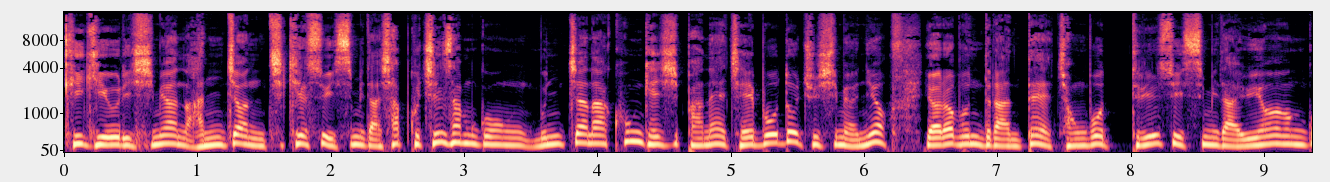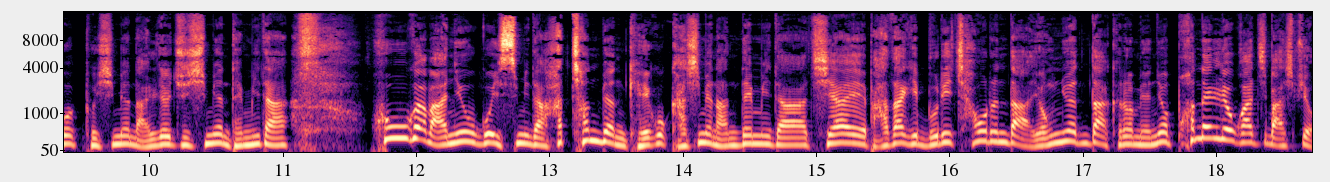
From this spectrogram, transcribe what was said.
귀 기울이시면 안전 지킬 수 있습니다. 샵 9730 문자나 콩 게시판에 제보도 주시면요. 여러분들한테 정보 드릴 수 있습니다. 위험한 곳 보시면 알려주시면 됩니다. 호우가 많이 오고 있습니다. 하천변 계곡 가시면 안 됩니다. 지하에 바닥에 물이 차오른다, 역류한다 그러면요 퍼내려고 하지 마십시오.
